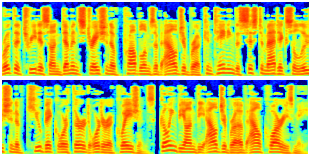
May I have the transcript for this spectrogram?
wrote the treatise on demonstration of problems of algebra containing the systematic solution of cubic or third-order equations, going beyond the algebra of al-Khwarizmi.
